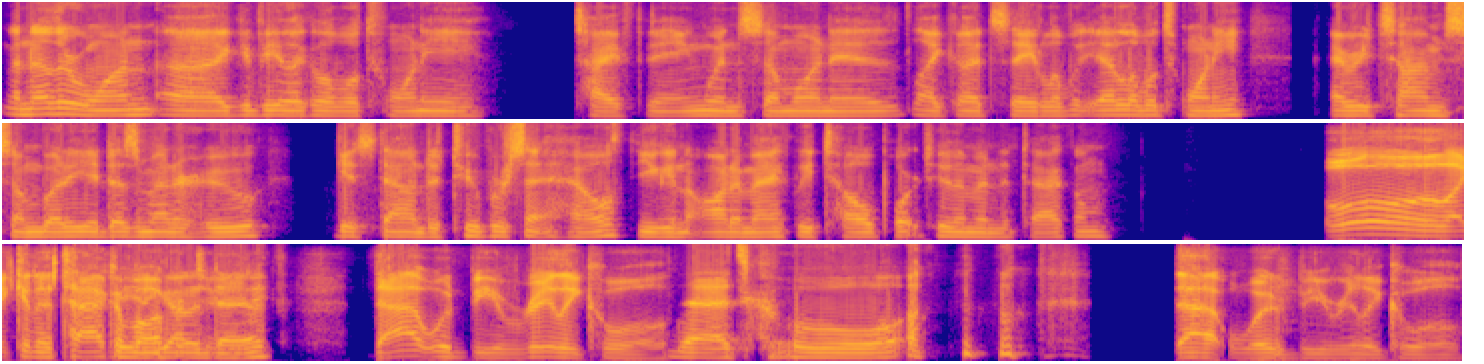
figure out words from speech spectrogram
another one, uh, it could be like a level twenty type thing when someone is like, let's say level yeah level twenty. Every time somebody, it doesn't matter who, gets down to two percent health, you can automatically teleport to them and attack them. Oh, like an attack of Being got a death. opportunity. That would be really cool. That's cool. That would be really cool.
